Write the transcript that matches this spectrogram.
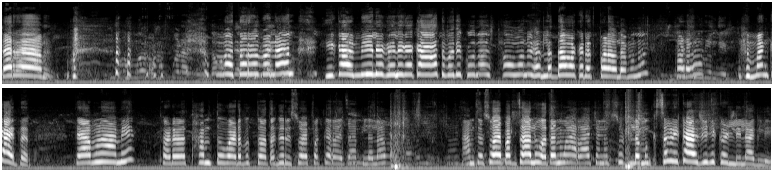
तर म्हातारं म्हणाल ही काय मेले गेले का काय आतमध्ये कोणाच ठाव म्हणून ह्यांना दवाखान्यात पळवलं म्हणून? थोडं मग काय तर. त्यामुळे आम्ही थोडा वेळ थांबतो वाट बघतो. आता घरी स्वयंपाक करायचा आपल्याला. आमचा स्वयंपाक चालू होता आणि वारा अचानक सुटलं. मग सगळी काळजी हिकडली लागली.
